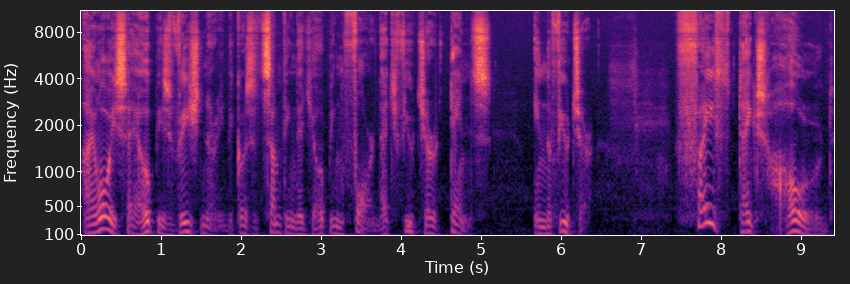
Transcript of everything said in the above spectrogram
I always say hope is visionary because it's something that you're hoping for, that future tense in the future. Faith takes hold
